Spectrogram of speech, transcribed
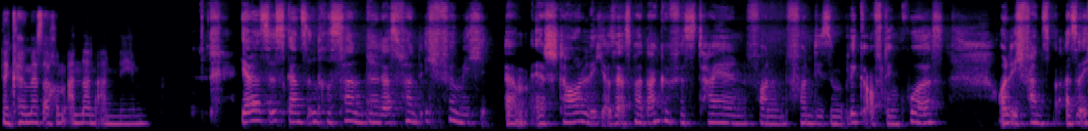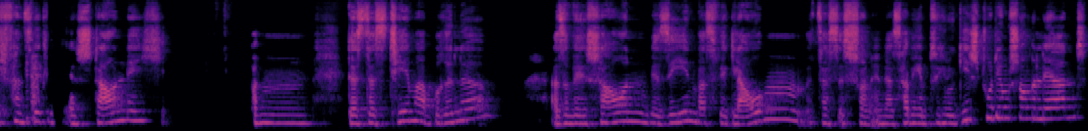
Dann können wir es auch im anderen annehmen. Ja, das ist ganz interessant. Ne? Das fand ich für mich ähm, erstaunlich. Also erstmal danke fürs Teilen von, von diesem Blick auf den Kurs. Und ich fand es, also ich wirklich erstaunlich, ähm, dass das Thema Brille also wir schauen, wir sehen, was wir glauben. Das ist schon in das habe ich im Psychologiestudium schon gelernt.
